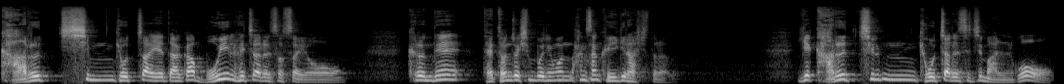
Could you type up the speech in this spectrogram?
가르침 교자에다가 모일 회자를 썼어요. 그런데 대천적 신부님은 항상 그 얘기를 하시더라고요. 이게 가르침 교자를 쓰지 말고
